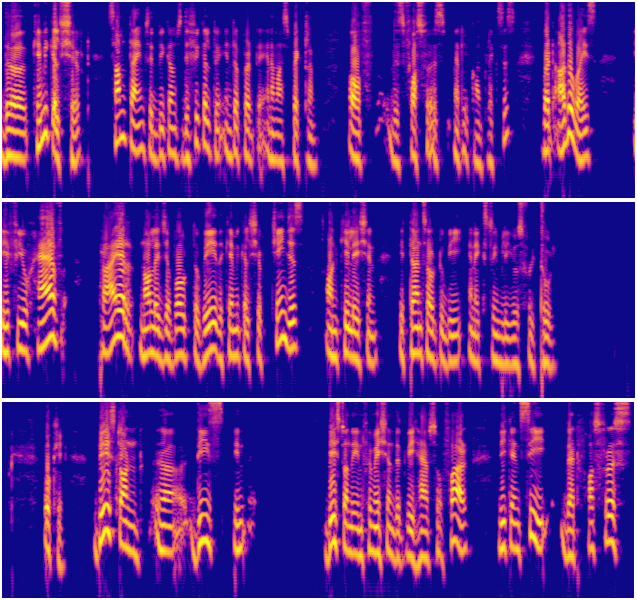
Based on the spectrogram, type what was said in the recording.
the chemical shift, sometimes it becomes difficult to interpret the NMR spectrum of this phosphorus metal complexes. But otherwise, if you have prior knowledge about the way the chemical shift changes on chelation, it turns out to be an extremely useful tool. Okay. Based on uh, these in based on the information that we have so far, we can see that phosphorus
